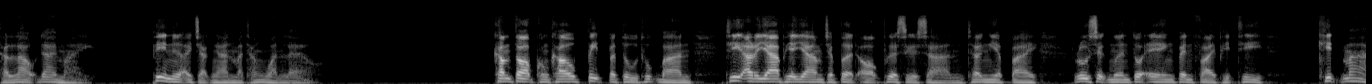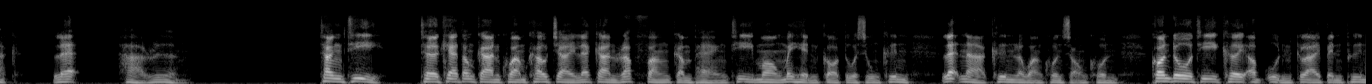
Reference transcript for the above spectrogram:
ทะเล่าได้ไหม พี่เหนื่อยจากงานมาทั้งวันแล้วคำตอบของเขาปิดประตูทุกบาน ที่อารยาพยายามจะเปิดออกเพื่อสื่อสาร เธอเงียบไป รู้สึกเหมือนตัวเองเป็นฝ่ายผิดที่คิดมากและหาเรื่อง ทั้งที่เธอแค่ต้องการความเข้าใจและการรับฟังกำแพงที่มองไม่เห็นก่อตัวสูงขึ้น และหนาขึ้นระหว่างคนสองคน คอนโดที่เคยอบอุ่นกลายเป็นพื้น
